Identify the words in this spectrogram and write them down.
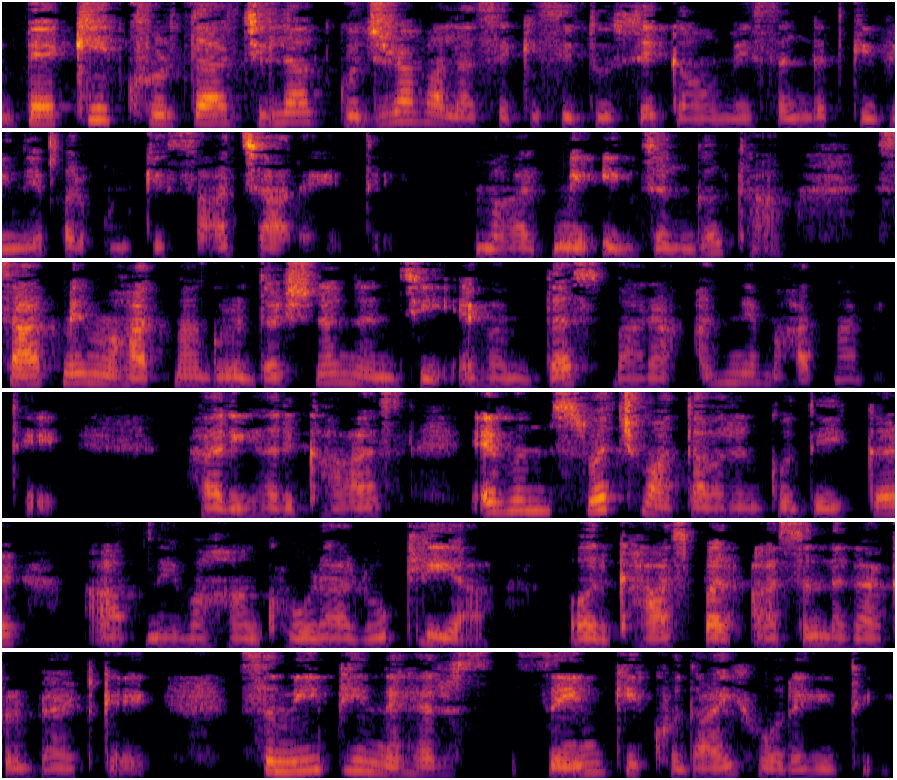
बैकी खुर्दा जिला गुजरावाला से किसी दूसरे गाँव में संगत के विनय पर उनके साथ जा रहे थे। मार्ग में एक जंगल था। साथ में महात्मा गुरु दर्शनानंद जी एवं दस बारह अन्य महात्मा भी थे। हरी-हरी घास एवं स्वच्छ वातावरण को देखकर आपने वहाँ घोड़ा रोक लिया और घास पर आसन लगाकर बैठ गए। समीप ही नहर सेम की खुदाई हो रही थी।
